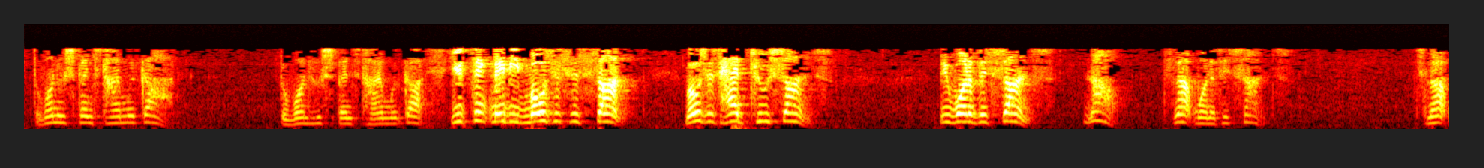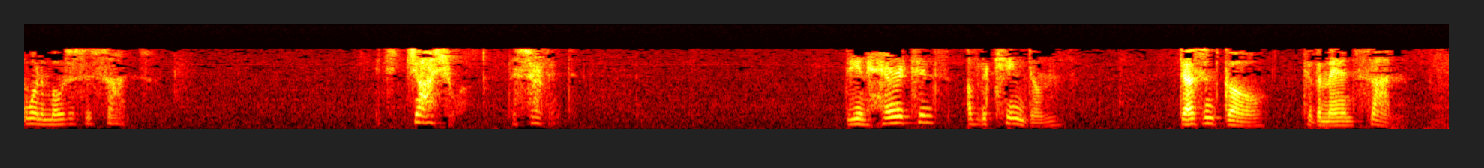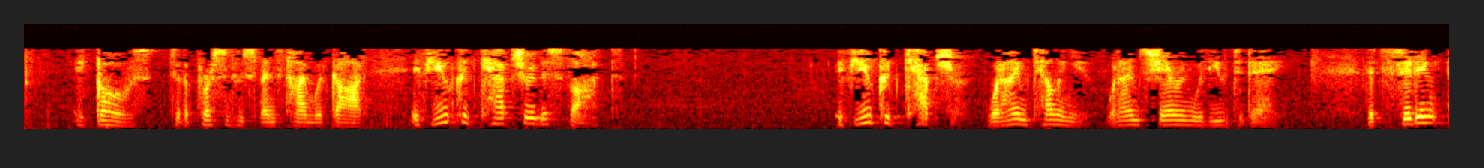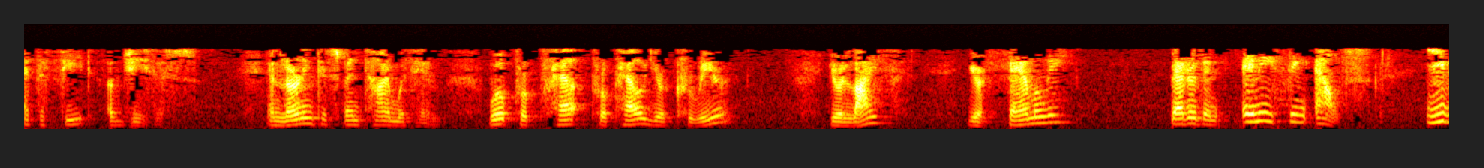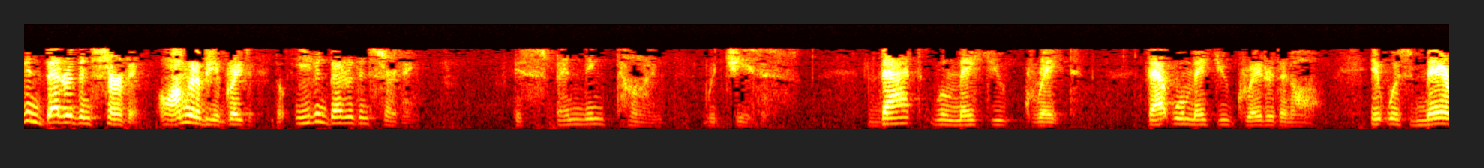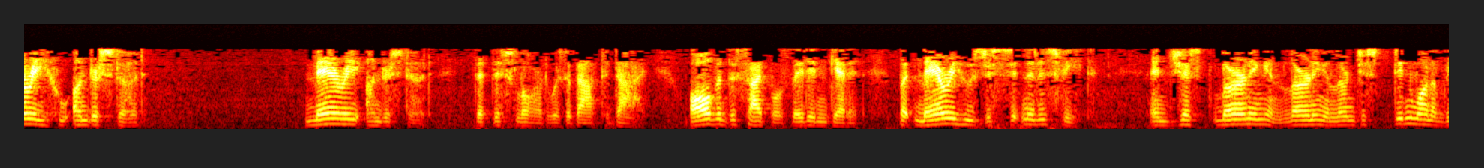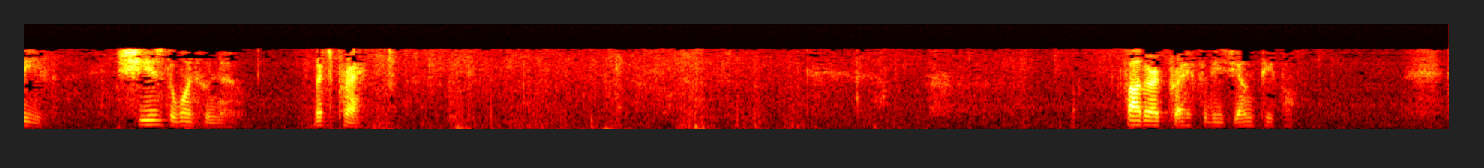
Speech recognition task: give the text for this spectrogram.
The one who spends time with God. The one who spends time with God. You'd think maybe Moses' son. Moses had two sons. Be one of his sons. No, it's not one of his sons. It's not one of Moses' sons. It's Joshua, the servant the inheritance of the kingdom doesn't go to the man's son. It goes to the person who spends time with God. If you could capture this thought, if you could capture what I am telling you, what I am sharing with you today, that sitting at the feet of Jesus and learning to spend time with Him will propel, propel your career, your life, your family better than anything else. Even better than serving. Oh, I'm going to be a great. No, even better than serving is spending time with Jesus. That will make you great. That will make you greater than all. It was Mary who understood. Mary understood that this Lord was about to die. All the disciples, they didn't get it. But Mary, who's just sitting at his feet, and just learning and learning and learning, just didn't want to leave. She is the one who knew. Let's pray. Father, I pray for these young people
